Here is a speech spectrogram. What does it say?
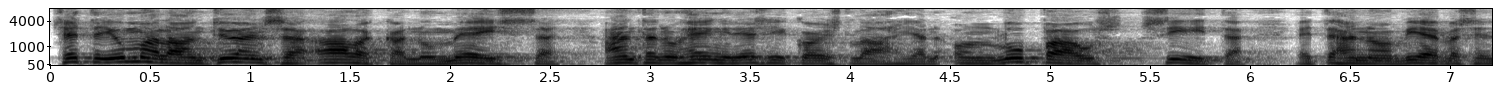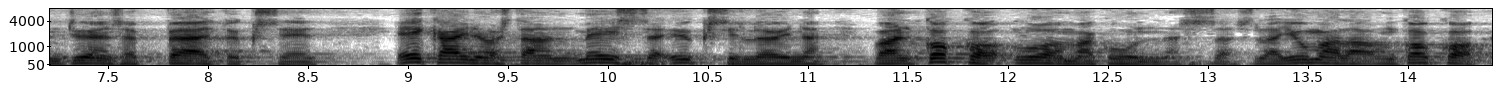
Se, että Jumala on työnsä alkanut meissä, antanut hengen esikoislahjan, on lupaus siitä, että hän on vievä sen työnsä päätökseen. Eikä ainoastaan meissä yksilöinä, vaan koko luomakunnassa, sillä Jumala on koko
